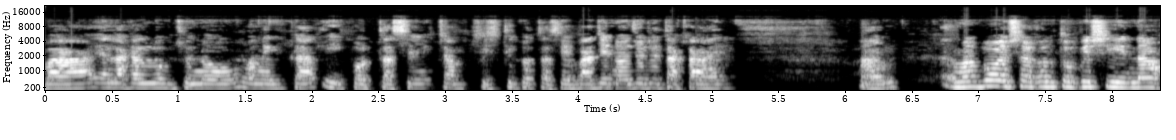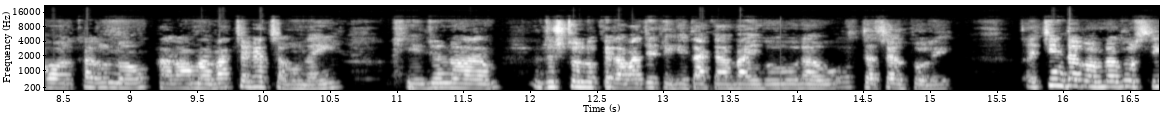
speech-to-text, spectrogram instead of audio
বা এলাকার লোকজন অনেক ই করতেছে চাপ সৃষ্টি করতেছে বাজে নজরে তাকায়। আর আমার বয়স এখন তো বেশি না হওয়ার কারণও আর আমার বাচ্চা কাচ্চাও নাই। সেই জন্য দুষ্ট লোকেরা বাজে থেকে টাকা ভাই বোনরাও অত্যাচার করে। চিন্তা ভাবনা করছি,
